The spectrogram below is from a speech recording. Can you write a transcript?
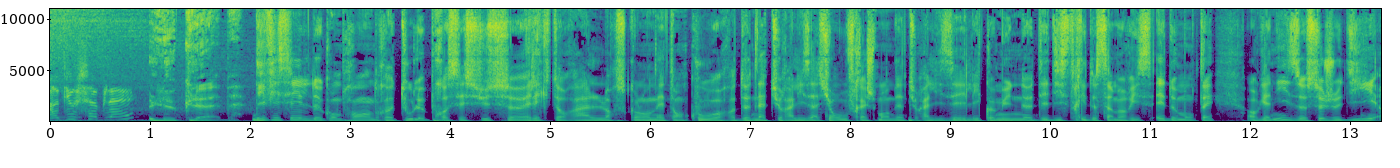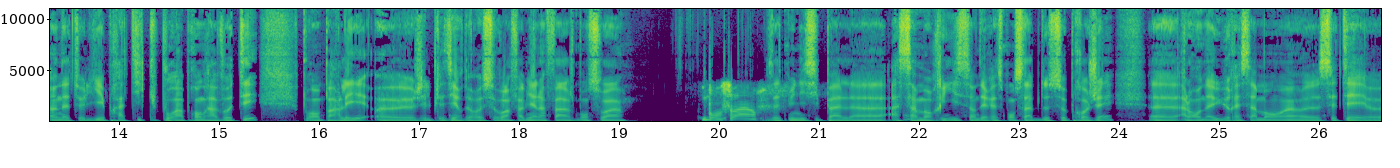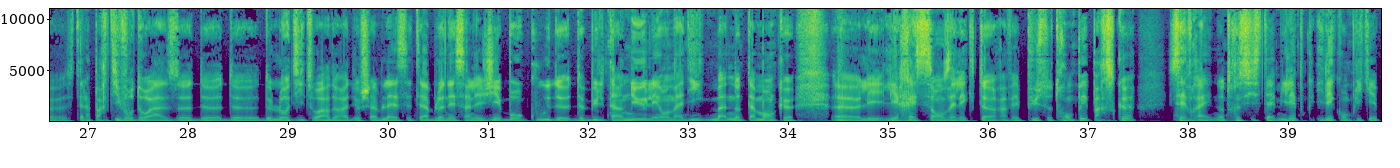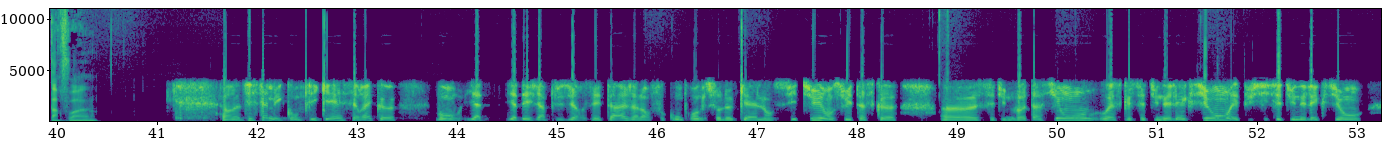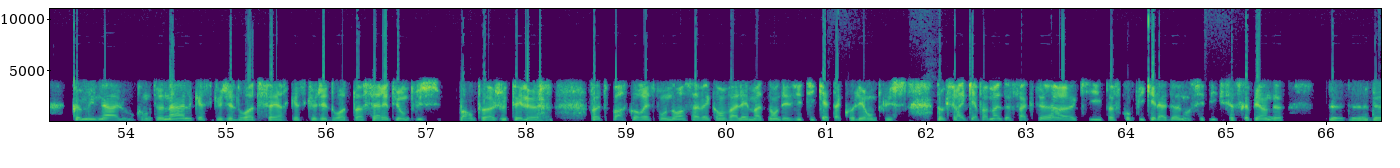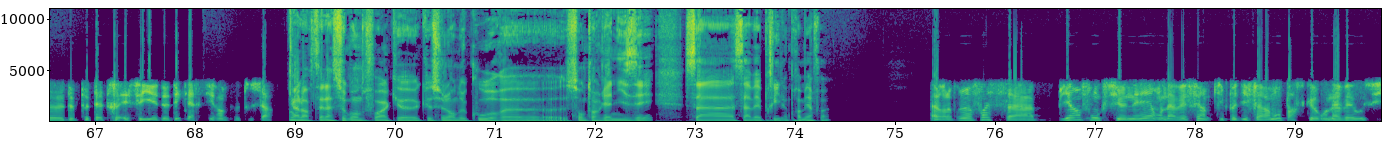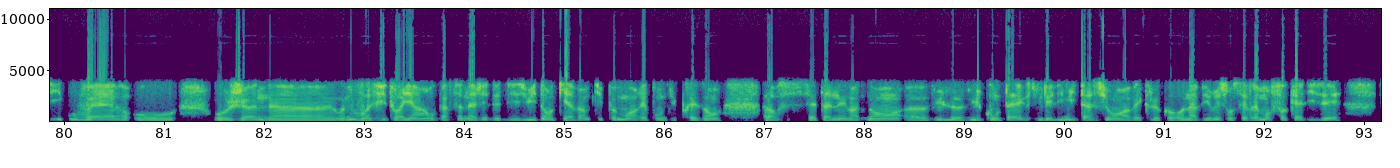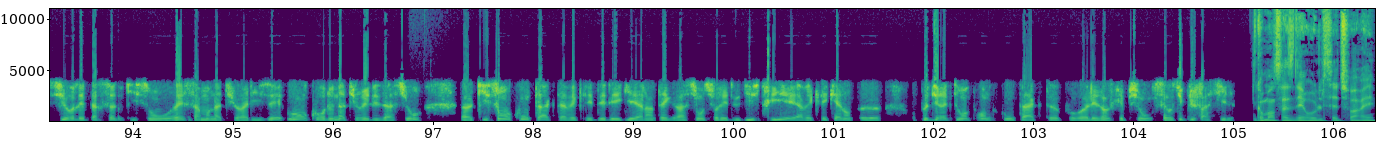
Radio Chablais, Le club. Difficile de comprendre tout le processus euh, électoral lorsque l'on est en cours de naturalisation ou fraîchement naturalisé. Les communes des districts de Saint-Maurice et de Montaix organisent ce jeudi un atelier pratique pour apprendre à voter. Pour en parler, euh, j'ai le plaisir de recevoir Fabien Lafarge. Bonsoir. Bonsoir. Vous êtes municipal à à Saint-Maurice, un des responsables de ce projet. Euh, alors on a eu récemment, hein, c'était euh, c'était la partie vaudoise de, l'auditoire de Radio Chablais, c'était à Blonay-Saint-Légier, beaucoup de, bulletins nuls et on a dit bah, notamment que euh, les, récents électeurs avaient pu se tromper parce que c'est vrai, notre système, il est, il est compliqué parfois. hein. Alors notre système est compliqué. C'est vrai que bon, il y a, déjà plusieurs étages. Alors il faut comprendre sur lequel on se situe. Ensuite, est-ce que euh, c'est une votation ou est-ce que c'est une élection? Et puis si c'est une élection communale ou cantonale, qu'est-ce que j'ai le droit de faire Qu'est-ce que j'ai le droit de pas faire Et puis en plus, bah, on peut ajouter le vote par correspondance avec en valet maintenant des étiquettes à coller en plus. Donc c'est vrai qu'il y a pas mal de facteurs euh, qui peuvent compliquer la donne. On s'est dit que ce serait bien de, de, de, de- de peut-être essayer de d'éclaircir un peu tout ça. Alors c'est la seconde fois que, que ce genre de cours euh, sont organisés. Ça, ça avait pris la première fois? Alors la première fois, ça a bien fonctionné. On avait fait un petit peu différemment parce qu'on avait aussi ouvert aux, jeunes, euh, aux nouveaux citoyens, aux personnes âgées de 18 ans qui avaient un petit peu moins répondu présent. Alors cette année maintenant, euh, vu, le, contexte, vu les limitations avec le coronavirus, on s'est vraiment focalisé sur les personnes qui sont récemment naturalisées ou en cours de naturalisation, euh, qui sont en contact avec les délégués à l'intégration sur les deux districts et avec lesquels on peut, directement prendre contact pour les inscriptions. C'est aussi plus facile. Comment ça se déroule cette soirée?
